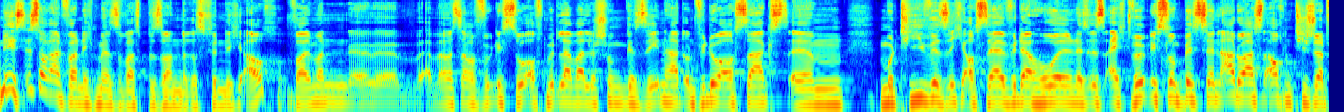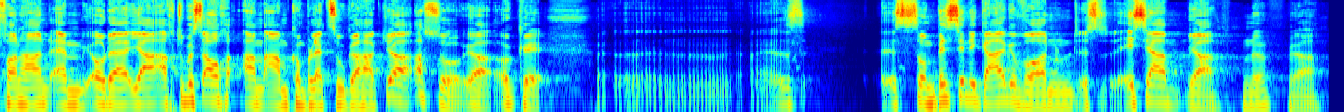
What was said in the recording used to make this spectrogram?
Nee, es ist auch einfach nicht mehr so was Besonderes, finde ich auch, weil man, äh, es auch wirklich so oft mittlerweile schon gesehen hat und wie du auch sagst, ähm, Motive sich auch sehr wiederholen. Es ist echt wirklich so ein bisschen, ah, du hast auch ein T-Shirt von H&M oder ja, ach, du bist auch am Arm komplett zugehakt. Ja, ach so, ja, okay. Äh, Es ist so ein bisschen egal geworden und es ist ja, ja, ne, ja.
